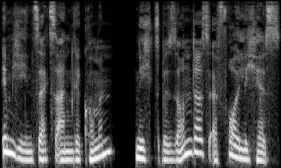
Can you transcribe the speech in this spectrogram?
im Jenseits angekommen, nichts besonders Erfreuliches.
